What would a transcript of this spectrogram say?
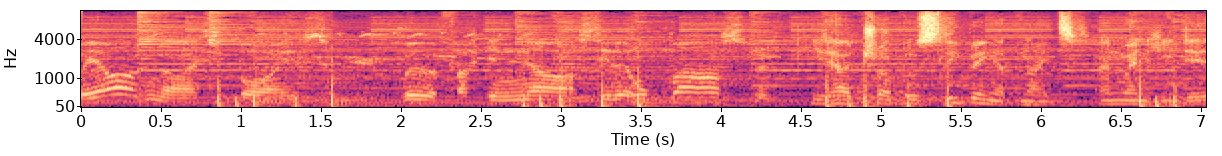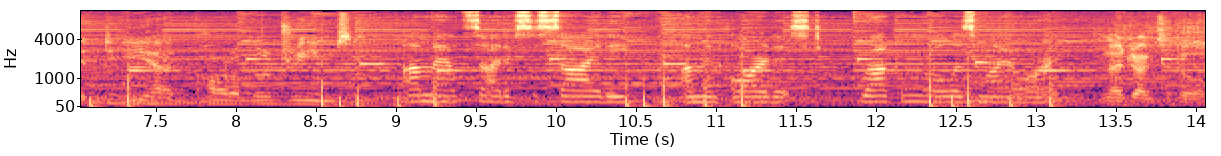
We aren't nice boys. We're a fucking nasty little bastard. He had trouble sleeping at night, and when he did, he had horrible dreams. I'm outside of society. I'm an artist. Rock and roll is my art. No drugs at all.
